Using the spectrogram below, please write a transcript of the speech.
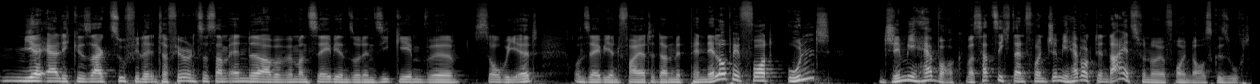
Mir ehrlich gesagt zu viele Interferences am Ende, aber wenn man Sabian so den Sieg geben will, so be it. Und Sabian feierte dann mit Penelope Ford und Jimmy Havoc. Was hat sich dein Freund Jimmy Havoc denn da jetzt für neue Freunde ausgesucht?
